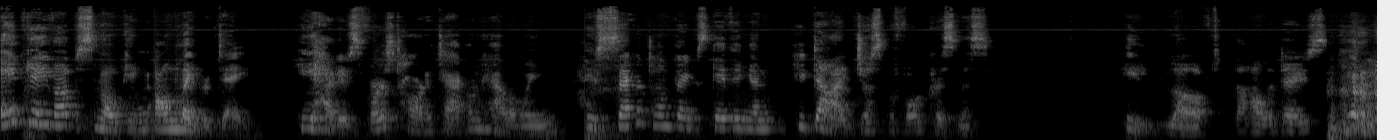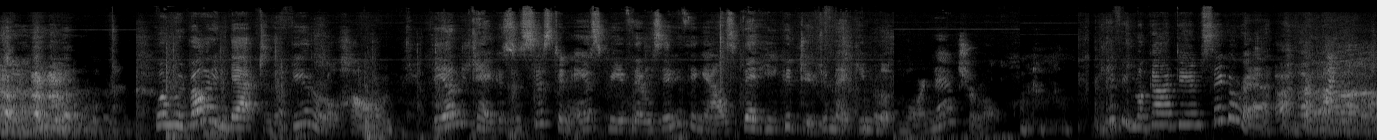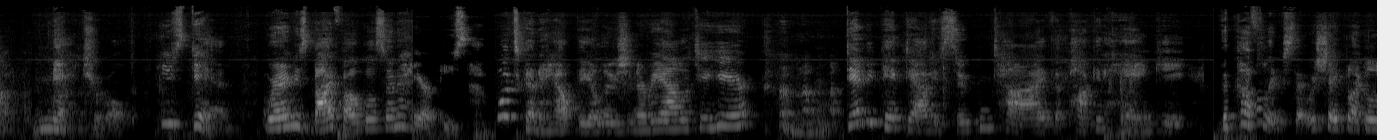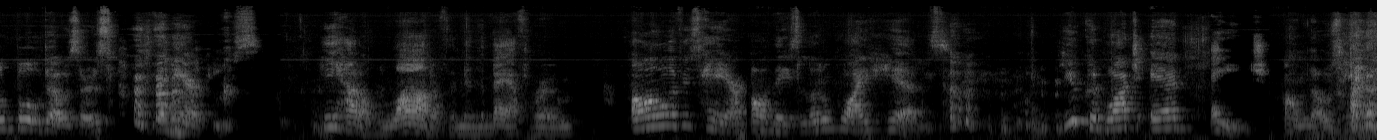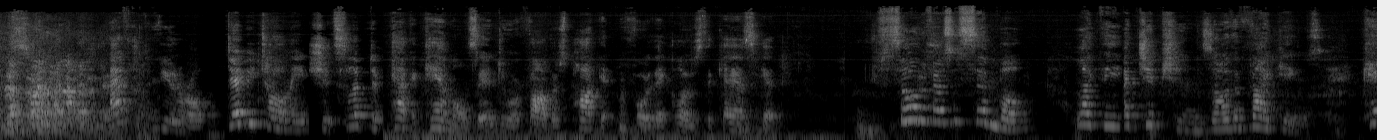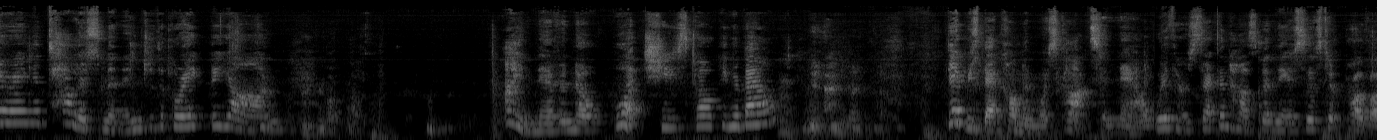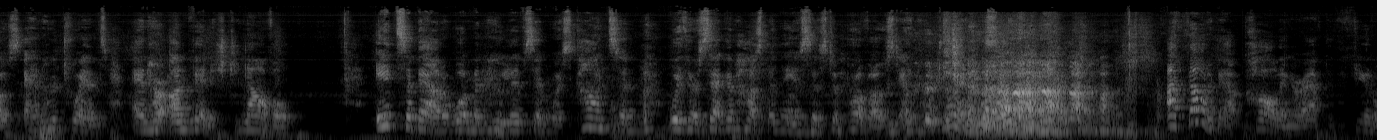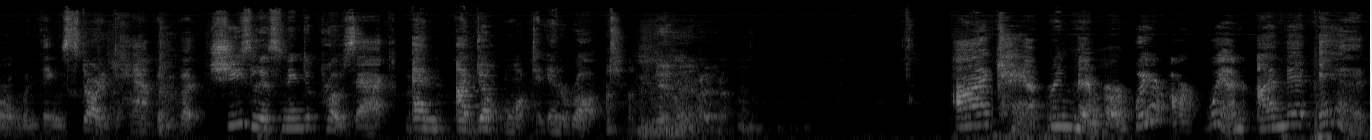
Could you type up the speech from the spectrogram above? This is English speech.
Ed gave up smoking on Labor Day. He had his first heart attack on Halloween, his second on Thanksgiving, and he died just before Christmas. He loved the holidays. when we brought him back to the funeral home, the undertaker's assistant asked me if there was anything else that he could do to make him look more natural. Give him a goddamn cigarette. natural. He's dead, wearing his bifocals and a hairpiece. What's going to help the illusion of reality here? Debbie picked out his suit and tie, the pocket hanky, the cufflinks that were shaped like little bulldozers, the hairpiece. He had a lot of them in the bathroom. All of his hair on these little white heads. You could watch Ed age on those hands. After the funeral, Debbie told me she'd slipped a pack of camels into her father's pocket before they closed the casket. Sort of as a symbol, like the Egyptians or the Vikings, carrying a talisman into the great beyond. I never know what she's talking about. Debbie's back home in Wisconsin now with her second husband, the assistant provost, and her twins, and her unfinished novel. It's about a woman who lives in Wisconsin with her second husband, the assistant provost, and her twins. I thought about calling her after the funeral when things started to happen, but she's listening to Prozac, and I don't want to interrupt. I can't remember where or when I met Ed.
